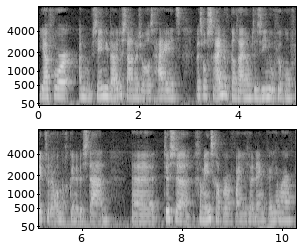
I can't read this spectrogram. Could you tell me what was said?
ja, voor een semi-buitenstaander zoals hij het best wel schrijnend kan zijn om te zien hoeveel conflicten er ook nog kunnen bestaan eh, tussen gemeenschappen waarvan je zou denken, ja, maar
